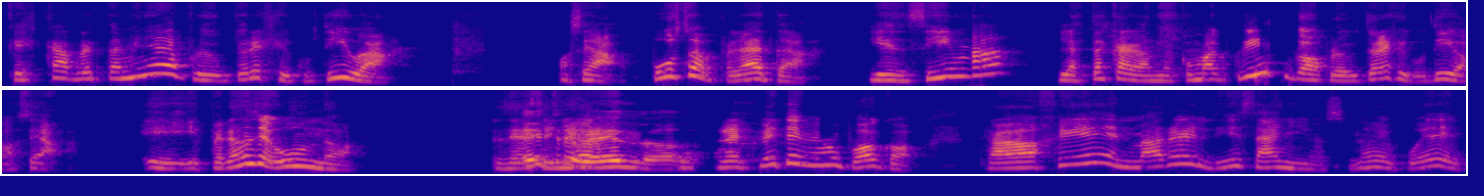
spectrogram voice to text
que Scarlett también era productora ejecutiva. O sea, puso plata y encima la estás cagando como actriz y como productora ejecutiva. O sea, eh, espera un segundo. O sea, Es señor, tremendo. respéteme un poco. Trabajé en Marvel 10 años. No me puede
